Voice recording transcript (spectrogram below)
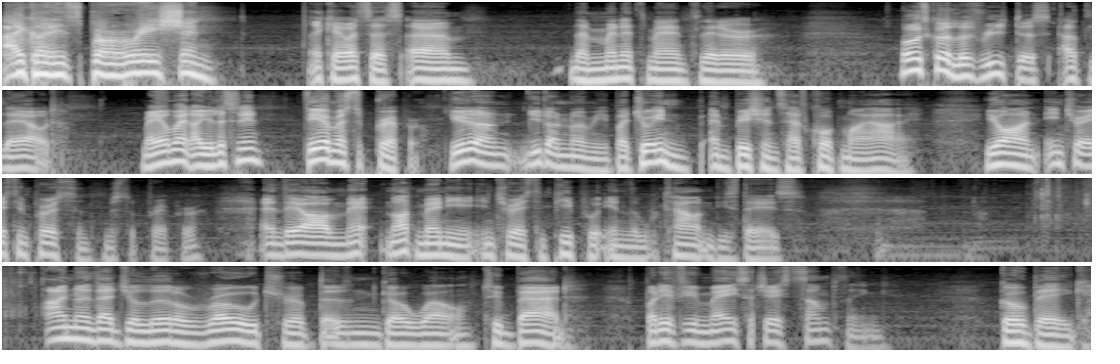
I got inspiration! Okay, what's this? Um. The Minuteman letter. Oh, it's good. Let's read this out loud. Mailman, are you listening? Dear Mr. Prepper, you don't you don't know me, but your ambitions have caught my eye. You are an interesting person, Mr. Prepper, and there are ma- not many interesting people in the town these days. I know that your little road trip doesn't go well. Too bad. But if you may suggest something, go big,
